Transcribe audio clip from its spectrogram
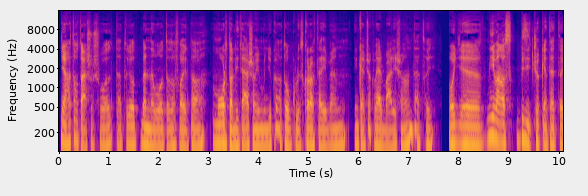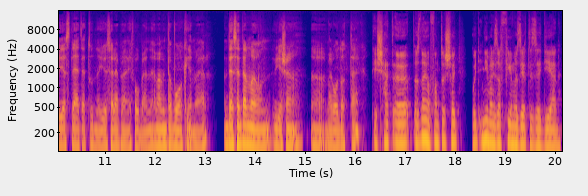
Ja, hát hatásos volt, tehát hogy ott benne volt az a fajta mortalitás, ami mondjuk a Tom Cruise karakterében inkább csak verbálisan, tehát hogy, hogy uh, nyilván az bizit csökkentette, hogy ezt lehetett tudni, hogy ő szerepelni fog benne, mármint a Wall Kilmer. De szerintem nagyon ügyesen uh, megoldották. És hát uh, az nagyon fontos, hogy, hogy nyilván ez a film azért ez egy ilyen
